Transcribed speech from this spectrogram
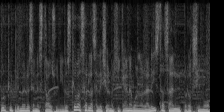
porque el primero es en Estados Unidos. ¿Qué va a hacer la selección mexicana? Bueno, la lista sale el próximo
